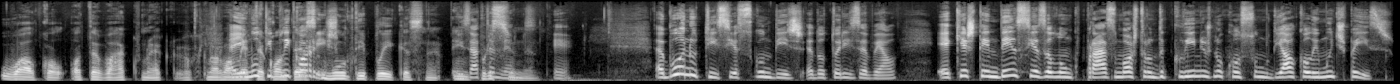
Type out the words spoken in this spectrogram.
o, álcool ao tabaco, não é? O que normalmente multiplica o acontece, multiplica-se, não é? É Exatamente. Impressionante. É. A boa notícia, segundo diz a doutora Isabel, é que as tendências a longo prazo mostram declínios no consumo de álcool em muitos países,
